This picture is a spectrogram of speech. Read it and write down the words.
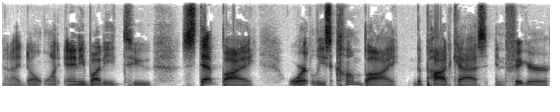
and I don't want anybody to step by or at least come by the podcast and figure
